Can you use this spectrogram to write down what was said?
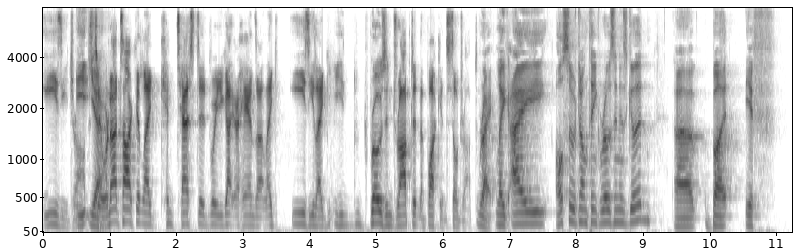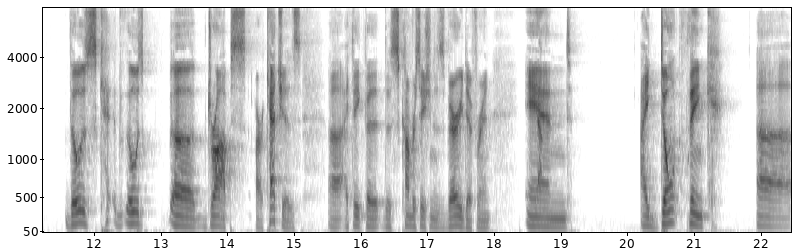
easy drops yeah. too. We're not talking like contested where you got your hands on like easy like he Rosen dropped it in the bucket and still dropped. It. Right. Like I also don't think Rosen is good. Uh, but if those those uh, drops are catches, uh, I think the this conversation is very different. And yeah. I don't think uh,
